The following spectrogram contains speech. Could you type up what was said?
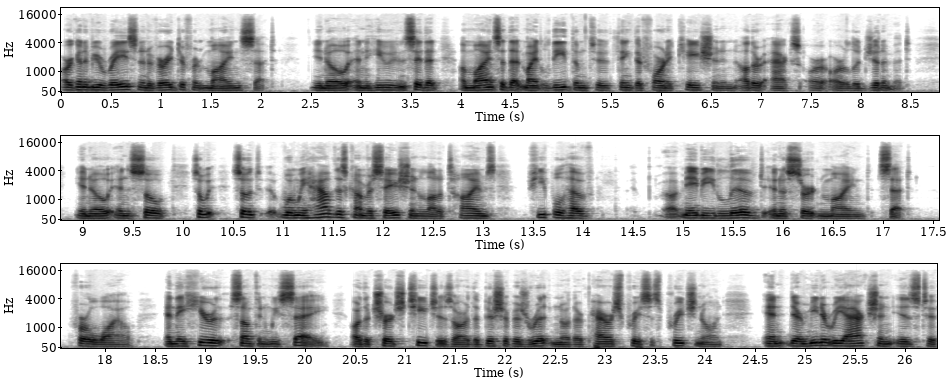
are going to be raised in a very different mindset you know, and he would say that a mindset that might lead them to think that fornication and other acts are, are legitimate, you know, and so so so when we have this conversation, a lot of times people have uh, maybe lived in a certain mindset for a while, and they hear something we say, or the church teaches, or the bishop has written, or their parish priest is preaching on, and their immediate reaction is to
